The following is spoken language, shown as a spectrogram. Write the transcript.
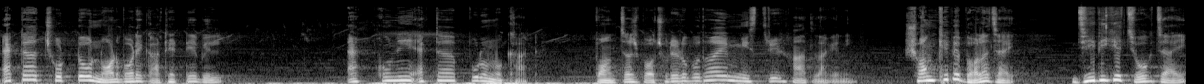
একটা ছোট্ট নড়বড়ে কাঠের টেবিল, এক কোণে একটা পুরনো খাট পঞ্চাশ বছরেরও বোধহয় মিস্ত্রির হাত লাগেনি। সংক্ষেপে বলা যায়, যেদিকে চোখ যায়,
